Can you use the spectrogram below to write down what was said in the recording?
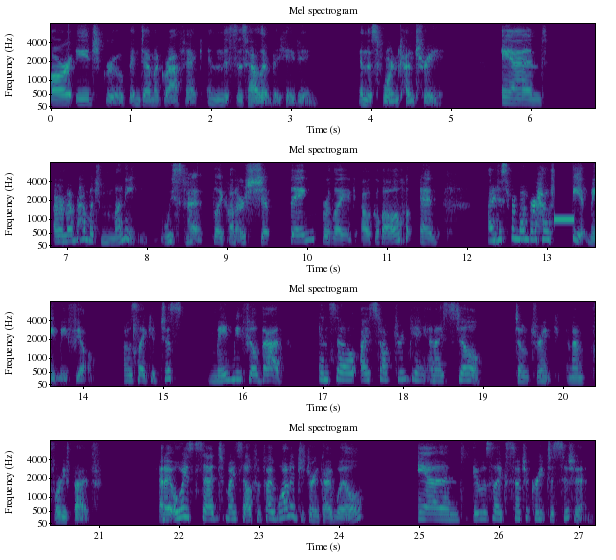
our age group and demographic, and this is how they're behaving in this foreign country. And I remember how much money we spent like on our ship thing for like alcohol. And I just remember how it made me feel. I was like, it just made me feel bad. And so I stopped drinking and I still don't drink. And I'm 45. And I always said to myself, if I wanted to drink, I will. And it was like such a great decision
